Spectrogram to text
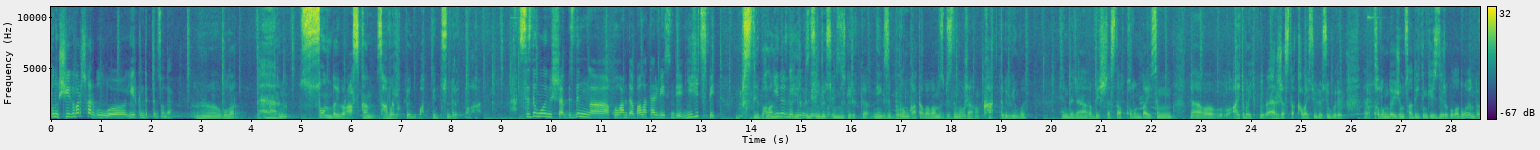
бұның шегі бар шығар бұл еркіндіктің сонда. Ә, олар бәрін сондай бір асқан сабырлықпен баппен түсіндіреді балаға. Сіздің ойыңызша біздің қоғамда бала тәрбиесінде не жетіспейді? Бізде баламен еркін сөйлесуіміз керек та. Негізі бұрынғы ата бабамыз біздің ол жағын қатты білген ғой. Енді жаңағы бес жаста құлындайсың жаңағы айтып айтып келіп әр жаста қалай сөйлесу керек құлыңдай жұмса дейтін кездері болады ғой енді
